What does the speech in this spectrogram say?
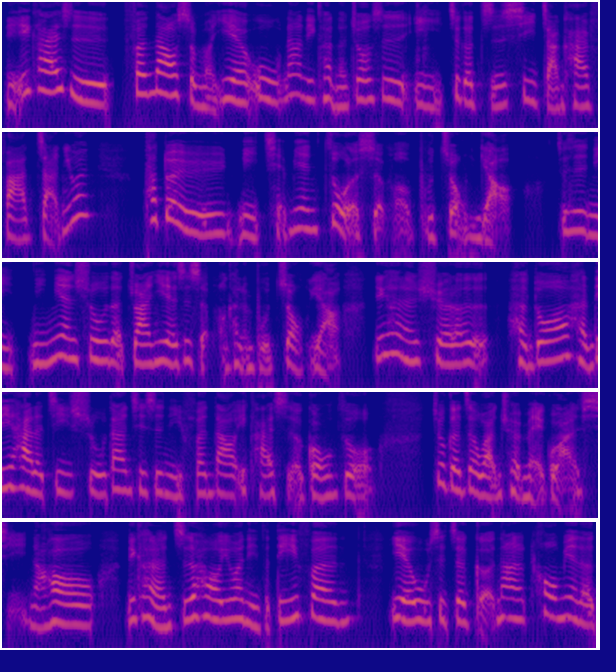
你一开始分到什么业务，那你可能就是以这个直系展开发展，因为它对于你前面做了什么不重要，就是你你念书的专业是什么可能不重要。你可能学了很多很厉害的技术，但其实你分到一开始的工作。就跟这完全没关系。然后你可能之后，因为你的第一份业务是这个，那后面的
